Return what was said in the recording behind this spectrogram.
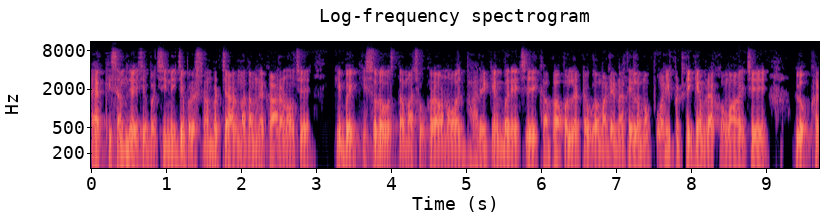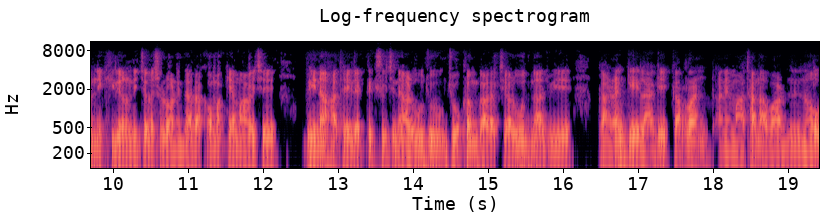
આખી સમજાય છે. પછી નીચે પ્રશ્ન નંબર ચારમાં તમને કારણો છે કે ભાઈ કિશોર અવસ્થામાં છોકરાઓનો અવાજ ભારે કેમ બને છે? ખભા પર લટકવા માટેના થેલામાં પોડી પટ્ટી કેમ રાખવામાં આવે છે? લોખંડની ખીલીનો નીચેનો છેડો અણીદાર રાખવામાં કેમ આવે છે? ભીના હાથે ઇલેક્ટ્રિક સ્વિચને અડવું જોખમકારક છે, અડવું જ ના જોઈએ. કારણ કે લાગે કરંટ અને માથાના વાળને નવો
